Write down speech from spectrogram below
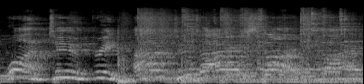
One, two, three. I'm too tired to start fire.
